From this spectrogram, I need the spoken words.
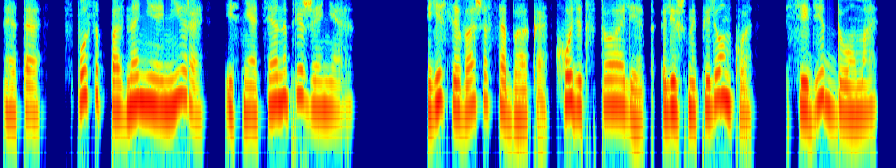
Это способ познания мира и снятия напряжения. Если ваша собака ходит в туалет лишь на пеленку, сидит дома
